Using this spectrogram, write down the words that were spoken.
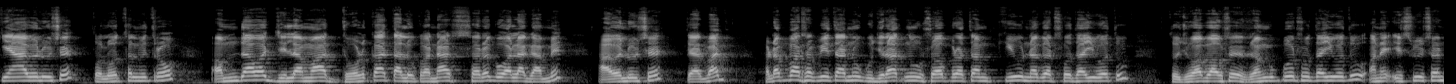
ક્યાં આવેલું છે? તો લોથલ મિત્રો અમદાવાદ જિલ્લામાં ધોળકા તાલુકાના સરગવાલા ગામે આવેલું છે. ત્યારબાદ હડપ્પા સભ્યતાનું ગુજરાતનું સૌપ્રથમ ક્યુ નગર શોધાયું હતું. તો જવાબ આવશે રંગપુર શોધાયું હતું અને ઈસવીસન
